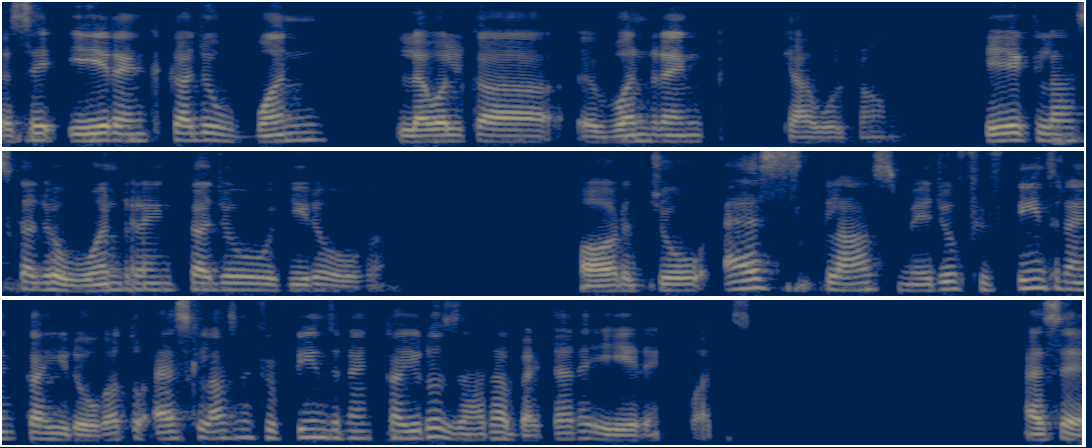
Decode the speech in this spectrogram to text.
वैसे ए रैंक का जो वन लेवल का वन रैंक क्या बोल रहा हूँ? ए क्लास का जो वन रैंक का जो हीरो होगा और जो एस क्लास में जो फिफ्टींथ रैंक का हीरो होगा तो एस क्लास में फिफ्टींथ रैंक का हीरो ज़्यादा बेटर है ए रैंक वाले से। ऐसे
